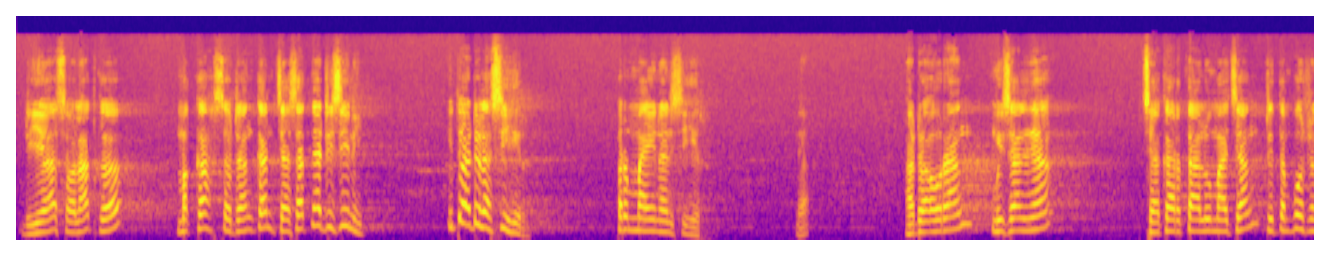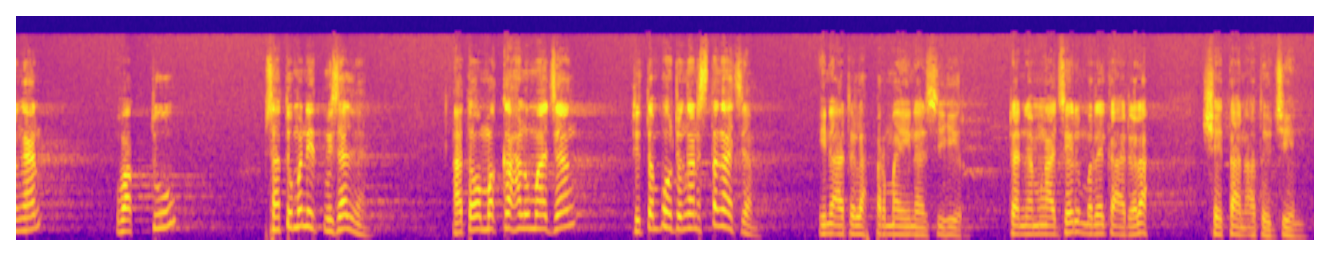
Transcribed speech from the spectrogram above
dia sholat ke Mekah sedangkan jasadnya di sini. Itu adalah sihir, permainan sihir. Ya. Ada orang misalnya Jakarta Lumajang ditempuh dengan waktu satu menit misalnya, atau Mekah Lumajang ditempuh dengan setengah jam. Ini adalah permainan sihir dan yang mengajari mereka adalah syaitan atau jin.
